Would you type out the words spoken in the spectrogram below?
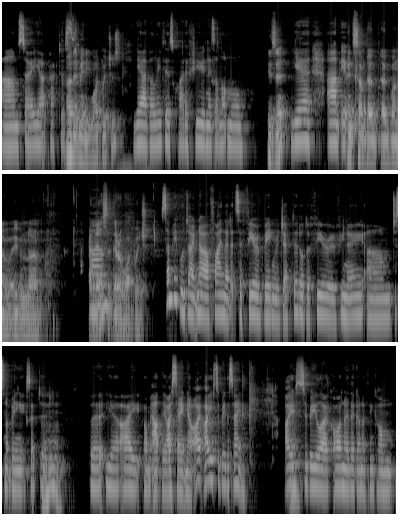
Um, so yeah, I practice. Are there many white witches? Yeah, I believe there's quite a few, and there's a lot more. Is there? Yeah, um, it, And some don't don't want to even uh, announce that they're a white witch. some people don't know. I find that it's a fear of being rejected or the fear of you know um, just not being accepted. Mm. But yeah, I I'm out there. I say it now. I, I used to be the same. I used to be like, oh no, they're gonna think I'm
